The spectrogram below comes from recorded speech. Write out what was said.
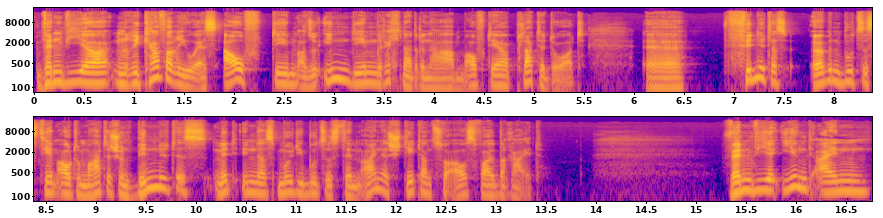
wenn wir ein Recovery OS auf dem, also in dem Rechner drin haben, auf der Platte dort, äh, findet das Urban Boot System automatisch und bindet es mit in das Multi-Boot System ein. Es steht dann zur Auswahl bereit. Wenn wir irgendein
